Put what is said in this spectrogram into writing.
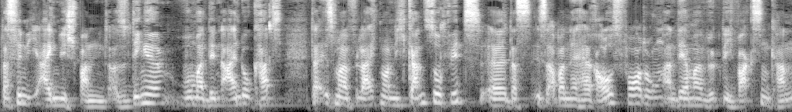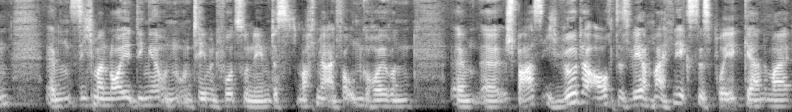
das finde ich eigentlich spannend. Also Dinge, wo man den Eindruck hat, da ist man vielleicht noch nicht ganz so fit. Äh, das ist aber eine Herausforderung, an der man wirklich wachsen kann, ähm, sich mal neue Dinge und, und Themen vorzunehmen. Das macht mir einfach ungeheuren ähm, äh, Spaß. Ich würde auch, das wäre mein nächstes Projekt, gerne mal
